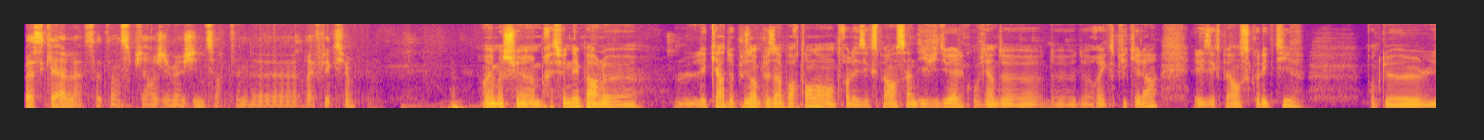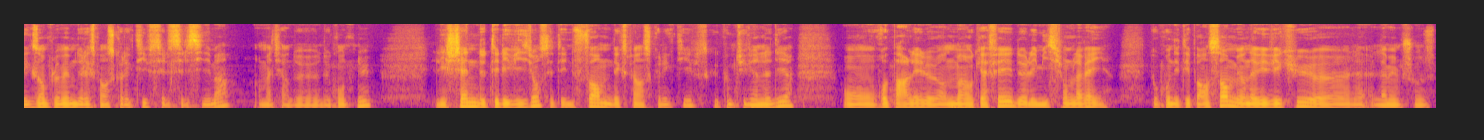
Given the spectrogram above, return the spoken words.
Pascal, ça t'inspire, j'imagine, certaines euh, réflexions? Oui, moi je suis impressionné par le, l'écart de plus en plus important entre les expériences individuelles qu'on vient de, de, de réexpliquer là et les expériences collectives. Donc le- l'exemple même de l'expérience collective, c'est le, cinéma en matière de, de contenu. Les chaînes de télévision, c'était une forme d'expérience collective, parce que comme tu viens de le dire, on reparlait le lendemain au café de l'émission de la veille. Donc on n'était pas ensemble, mais on avait vécu euh, la, même chose.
